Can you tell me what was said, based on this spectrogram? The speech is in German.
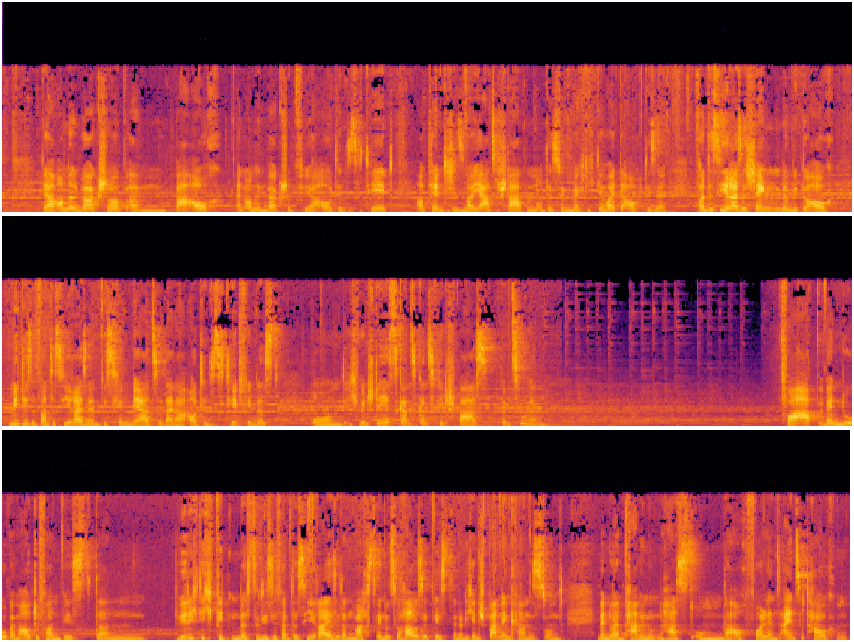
Der Online-Workshop ähm, war auch ein Online-Workshop für Authentizität, authentisch ins neue Jahr zu starten. Und deswegen möchte ich dir heute auch diese Fantasiereise schenken, damit du auch mit dieser Fantasiereise ein bisschen mehr zu deiner Authentizität findest. Und ich wünsche dir jetzt ganz, ganz viel Spaß beim Zuhören. Vorab, wenn du beim Autofahren bist, dann würde ich dich bitten, dass du diese Fantasiereise dann machst, wenn du zu Hause bist, wenn du dich entspannen kannst und wenn du ein paar Minuten hast, um da auch vollends einzutauchen.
